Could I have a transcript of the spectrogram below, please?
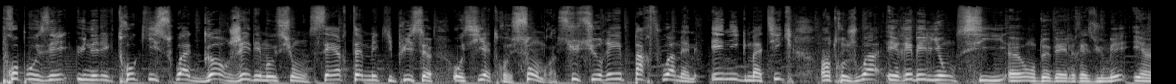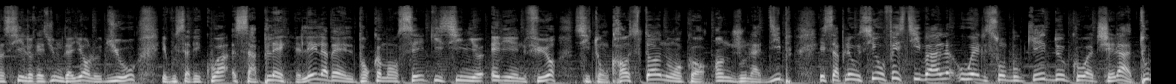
proposer une électro qui soit gorgée d'émotions, certes, mais qui puisse aussi être sombre, susurrée, parfois même énigmatique, entre joie et rébellion, si euh, on devait le résumer, et ainsi il résume d'ailleurs le duo. Et vous savez quoi? Ça plaît. Les labels, pour commencer, qui signent Eliane Fur, citons Croston ou encore Anjuna Deep, et ça plaît aussi au festival où elles sont bookées de Coachella à tout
